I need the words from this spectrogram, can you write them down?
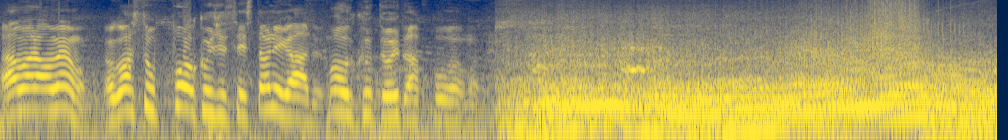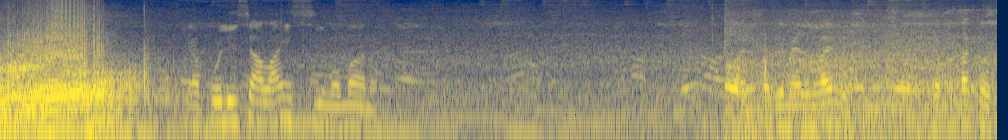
Na moral gosto pouco disso, vocês estão ligados? Maluco doido da porra, mano. E a polícia lá em cima, mano. Pode fazer merda, não vai ver. Quer botar quanto?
